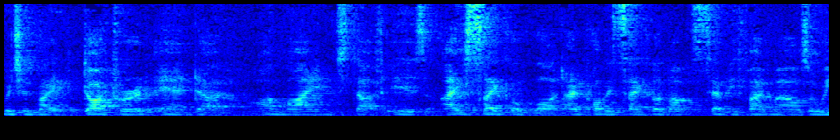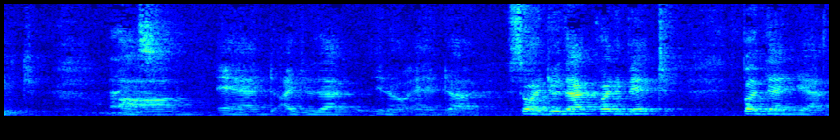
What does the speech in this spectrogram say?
which is my doctorate and uh, online stuff, is I cycle a lot. I probably cycle about 75 miles a week. Nice. Um, and I do that, you know, and uh, so I do that quite a bit. But then, yeah,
